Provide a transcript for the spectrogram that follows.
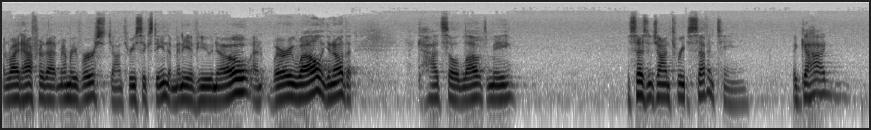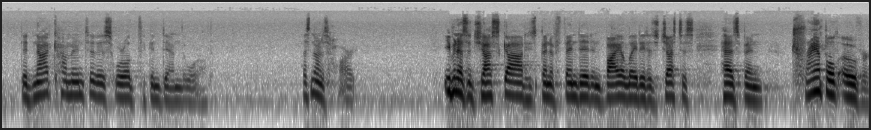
And right after that memory verse, John 3:16, that many of you know and very well, you know that God so loved me. It says in John 3:17 that God did not come into this world to condemn the world. That's not his heart. Even as a just God who's been offended and violated, his justice has been trampled over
